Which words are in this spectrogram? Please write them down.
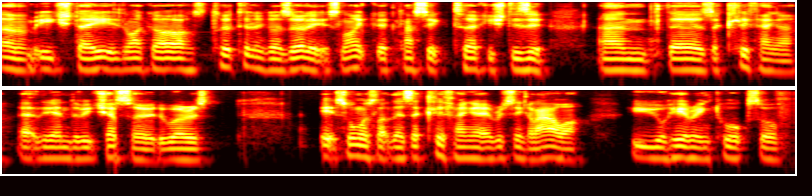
um, each day. Like I was telling you guys earlier, it's like a classic Turkish dizi, and there's a cliffhanger at the end of each episode. Whereas it's almost like there's a cliffhanger every single hour. You're hearing talks of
